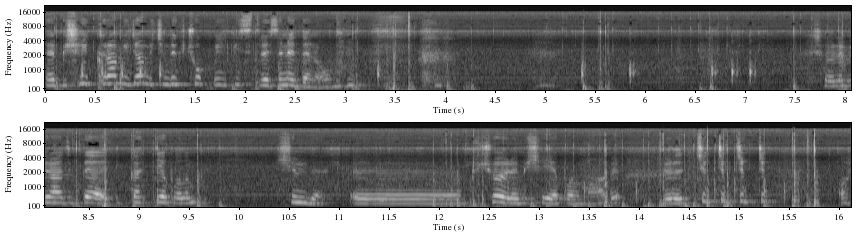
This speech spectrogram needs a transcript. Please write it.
Ya bir şey kıramayacağım içimdeki çok büyük bir strese neden oldum. Şöyle birazcık da dikkatli yapalım. Şimdi eee, şöyle bir şey yapalım abi. Böyle çık çık çık çık. Ay.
